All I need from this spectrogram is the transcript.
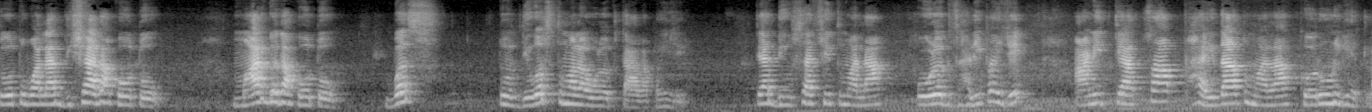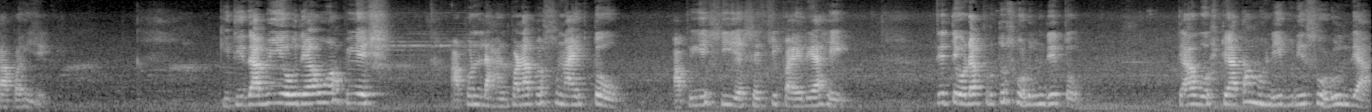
तो तुम्हाला दिशा दाखवतो मार्ग दाखवतो. बस तो दिवस तुम्हाला ओळखता आला पाहिजे. त्या दिवसाची तुम्हाला ओळख झाली पाहिजे आणि त्याचा फायदा तुम्हाला करून घेतला पाहिजे. कितीदा बी येऊ द्या हो अपयश? आपण लहानपणापासून ऐकतो अपयश ही यशाची पायरी आहे. ते तेवढ्यापुरतं सोडून देतो. त्या गोष्टी आता म्हणीबिणी सोडून द्या.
